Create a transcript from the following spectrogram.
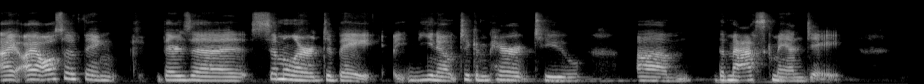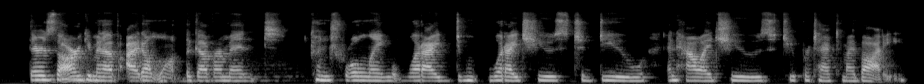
I, I also think there's a similar debate, you know, to compare it to um, the mask mandate. There's the argument of I don't want the government controlling what I do, what I choose to do, and how I choose to protect my body.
